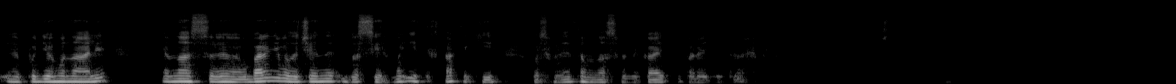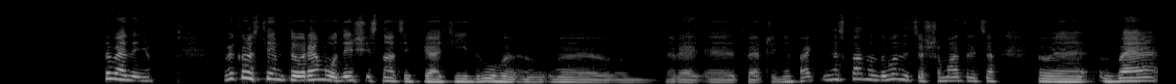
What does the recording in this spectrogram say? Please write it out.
е, по діагоналі в нас е, обернені величини до сигма і тих, так, які ось вони там у нас виникають в попередній теоремі. Доведення. Використаємо теорему 1.16.5 і друге е, е, е, твердження, так, і нескладно доводиться, що матриця е, В,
